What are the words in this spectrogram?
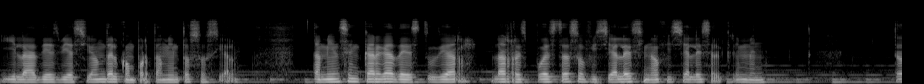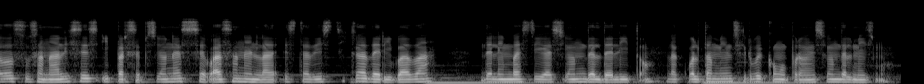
y la desviación del comportamiento social. También se encarga de estudiar las respuestas oficiales y no oficiales al crimen. Todos sus análisis y percepciones se basan en la estadística derivada de la investigación del delito, la cual también sirve como prevención del mismo.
